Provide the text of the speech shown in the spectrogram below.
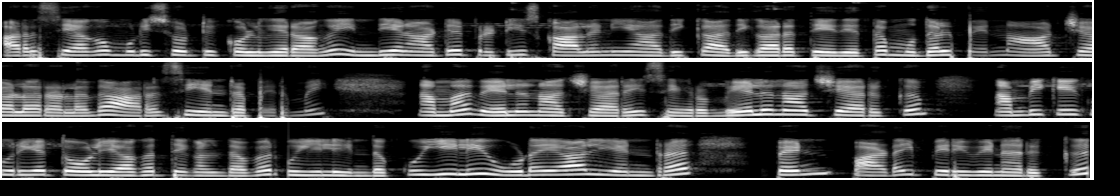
அரசியாக முடிசூட்டி கொள்கிறாங்க. இந்திய நாட்டில் பிரிட்டிஷ் காலனி ஆதிக்க அதிகாரத்தை எதிர்த்த முதல் பெண் ஆட்சியாளர் அல்லது அரசி என்ற பெருமை நம்ம வேலு நாச்சியாரை சேரும். வேலு நாச்சியாருக்கு நம்பிக்கைக்குரிய தோழியாக திகழ்ந்தவர் குயிலி. இந்த குயிலி உடையாள் என்ற பெண் படைப்பிரிவினருக்கு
